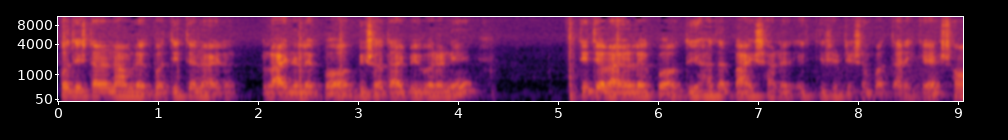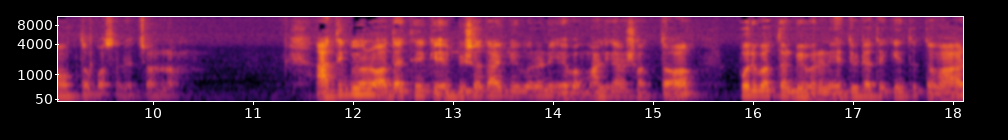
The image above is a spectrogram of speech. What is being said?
প্রতিষ্ঠানের নাম লিখব। দ্বিতীয় লাইনে লিখব বিষয়তায় বিবরণী। তৃতীয় লাইনে লিখব, দুই হাজার বাইশ সালের একত্রিশে ডিসেম্বর তারিখে সমাপ্ত বছরের জন্য। আর্থিক বিবরণ অধ্যায় থেকে বিষয়তায় বিবরণী এবং মালিকানা সত্ত্ব পরিবর্তন বিবরণী, এই দুইটাতে কিন্তু তোমার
